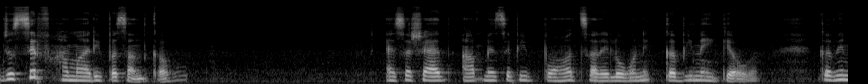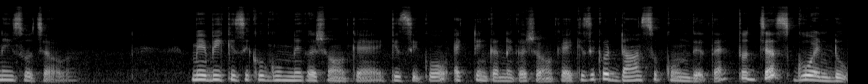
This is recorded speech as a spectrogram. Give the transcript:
जो सिर्फ़ हमारी पसंद का हो। ऐसा शायद आप में से भी बहुत सारे लोगों ने कभी नहीं किया होगा, कभी नहीं सोचा होगा। मे भी किसी को घूमने का शौक़ है, किसी को एक्टिंग करने का शौक़ है, किसी को डांस सुकून देता है तो जस्ट गो एंड डू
